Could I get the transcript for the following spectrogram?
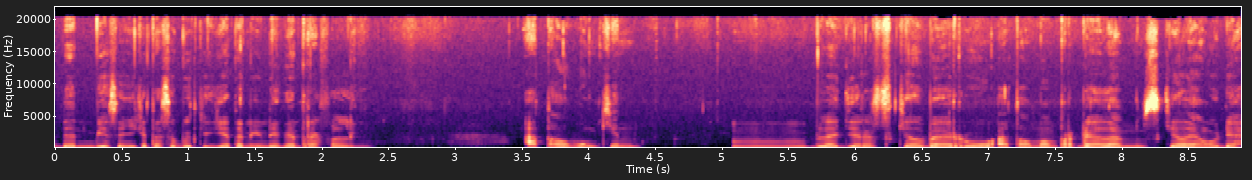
dan biasanya kita sebut kegiatan ini dengan traveling. Atau mungkin hmm, belajar skill baru atau memperdalam skill yang udah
